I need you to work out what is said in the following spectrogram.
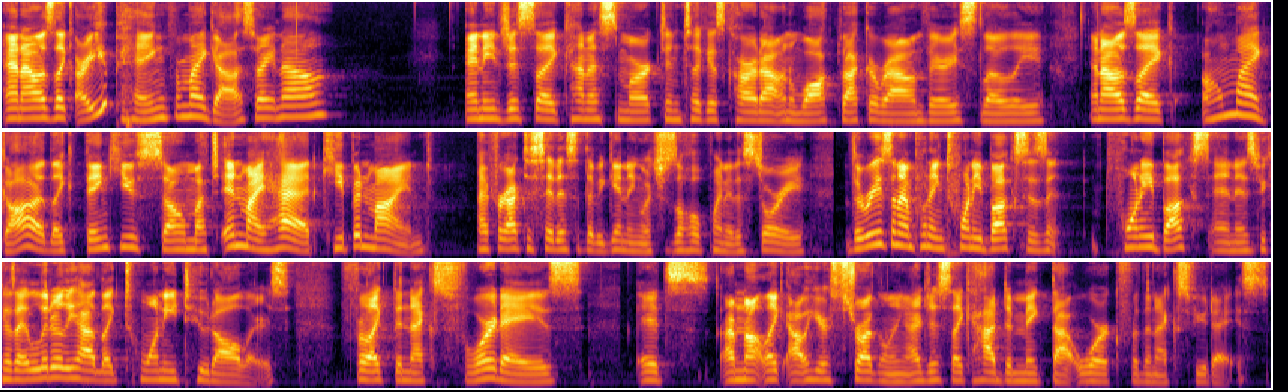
And I was like, are you paying for my gas right now? And he just like kind of smirked and took his card out and walked back around very slowly. And I was like, "Oh my god, like thank you so much." In my head, keep in mind, I forgot to say this at the beginning, which is the whole point of the story. The reason I'm putting 20 bucks isn't 20 bucks in is because I literally had like $22 for like the next 4 days. It's I'm not like out here struggling. I just like had to make that work for the next few days.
